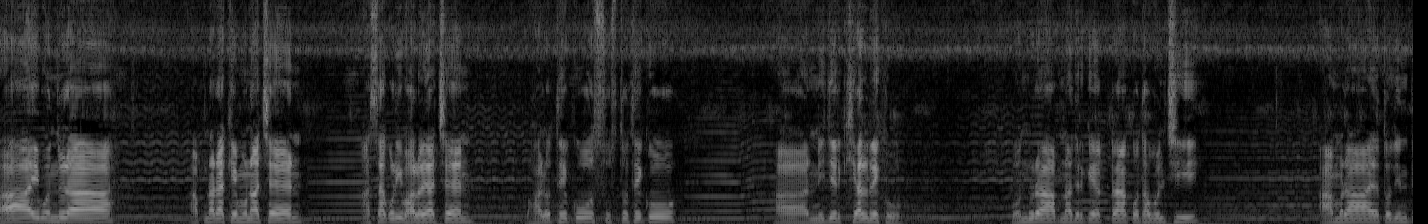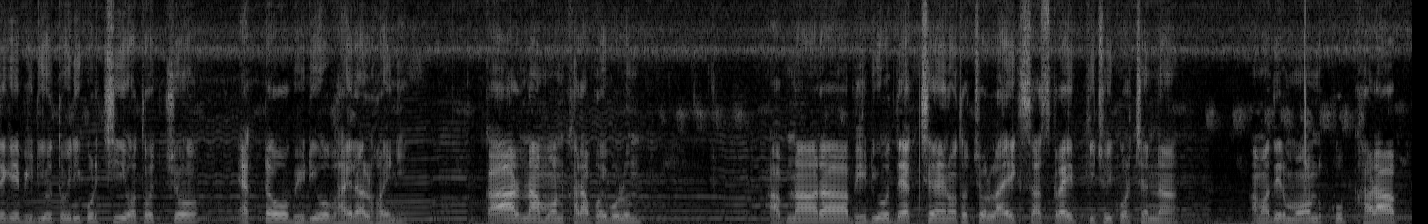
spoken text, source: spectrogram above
হাই বন্ধুরা, আপনারা কেমন আছেন? আশা করি ভালোই আছেন। ভালো থেকো, সুস্থ থেকো, আর নিজের খেয়াল রেখো। বন্ধুরা, আপনাদেরকে একটা কথা বলছি। আমরা এতদিন থেকে ভিডিও তৈরি করছি, অথচ একটাও ভিডিও ভাইরাল হয়নি। কার না মন খারাপ হয় বলুন? আপনারা ভিডিও দেখছেন, অথচ লাইক, সাবস্ক্রাইব কিছুই করছেন না। আমাদের মন খুব খারাপ।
